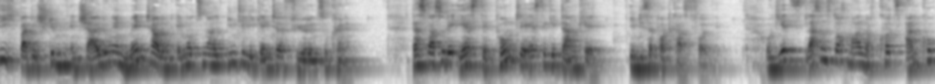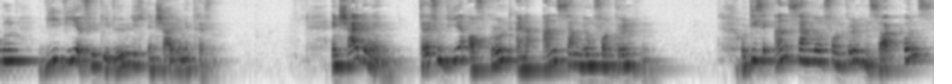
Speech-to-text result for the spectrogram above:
dich bei bestimmten Entscheidungen mental und emotional intelligenter führen zu können. Das war so der erste Punkt, der erste Gedanke in dieser Podcast-Folge. Und jetzt lass uns doch mal noch kurz angucken, wie wir für gewöhnlich Entscheidungen treffen. Entscheidungen treffen wir aufgrund einer Ansammlung von Gründen. Und diese Ansammlung von Gründen sagt uns,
